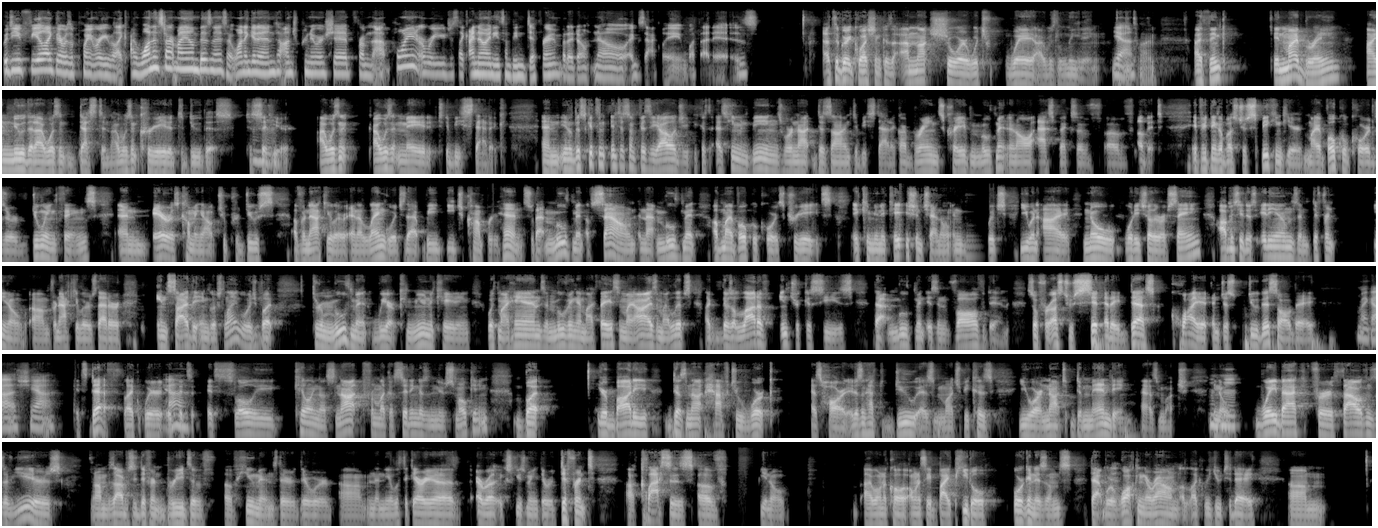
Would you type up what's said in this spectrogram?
but do you feel like there was a point where you were like, I want to start my own business, I want to get into entrepreneurship from that point? Or were you just like, I know I need something different, but I don't know exactly what that is? That's a great question because I'm not sure which way I was leaning yeah. at the time. I think in my brain, I knew that I wasn't destined. I wasn't created to do this, to mm-hmm. sit here. I wasn't I wasn't made to be static and you know this gets in, into some physiology because as human beings we're not designed to be static. Our brains crave movement in all aspects of, of of it. If you think of us just speaking here my vocal cords are doing things and air is coming out to produce a vernacular and a language that we each comprehend. So that movement of sound and that movement of my vocal cords creates a communication channel in which you and i know what each other are saying. Obviously there's idioms and different you know um, vernaculars that are inside the english language but through movement we are communicating with my hands and moving in my face and my eyes and my lips. Like there's a lot of intricacies that movement is involved in. So for us to sit at a desk quiet and just do this all day my gosh yeah. it's death. Like we're yeah. it, it's it's slowly killing us not from like a sitting as a new smoking but your body does not have to work as hard. It doesn't have to do as much because you are not demanding as much. Mm-hmm. You know, mm-hmm. way back for thousands of years, um, there's obviously different breeds of of humans. There there were um, in the Neolithic area era, excuse me, there were different uh, classes of you know, I want to call I want to say bipedal organisms that were walking around like we do today. Um,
